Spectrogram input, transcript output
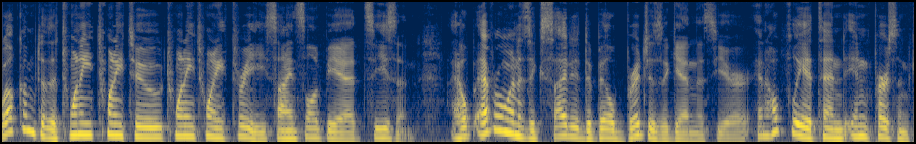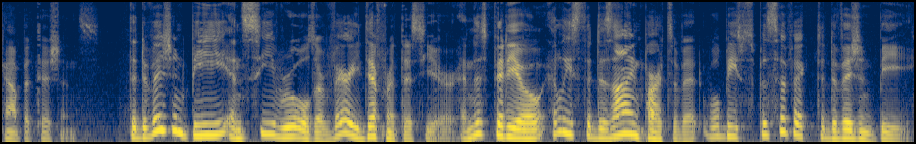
Welcome to the 2022-2023 Science Olympiad season. I hope everyone is excited to build bridges again this year and hopefully attend in-person competitions. The Division B and C rules are very different this year, and this video, at least the design parts of it, will be specific to Division B.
